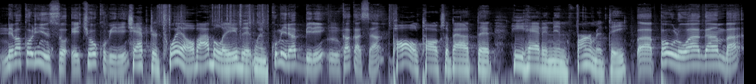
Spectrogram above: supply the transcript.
ne bakolinso ekyokubiri chapter 12, I believe that when 12 nkakasa Paul talks about that he had an infirmity, uh, pawulo wagamba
